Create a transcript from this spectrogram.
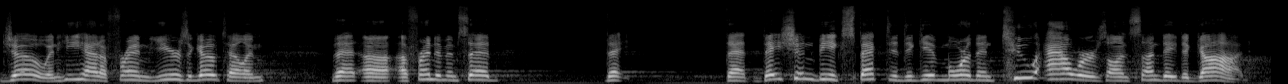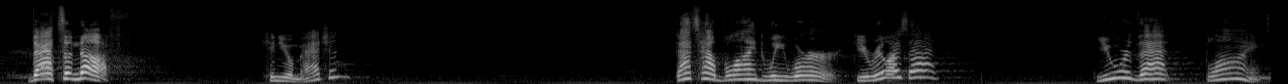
Joe, and he had a friend years ago tell him that uh, a friend of him said that that they shouldn't be expected to give more than two hours on Sunday to God. That's enough. Can you imagine? That's how blind we were. Do you realize that? You were that blind.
